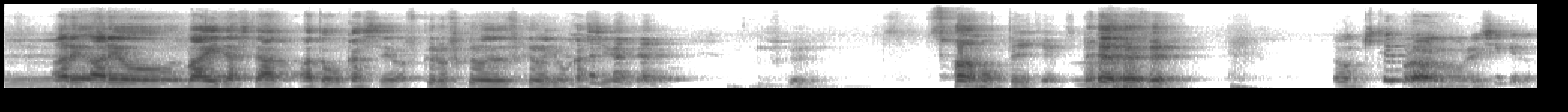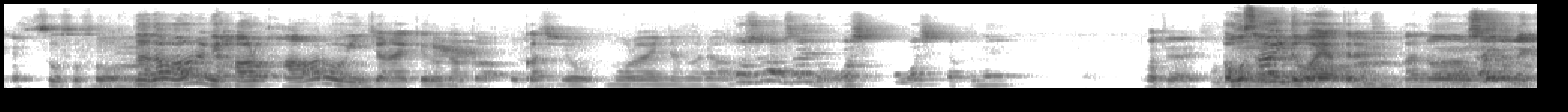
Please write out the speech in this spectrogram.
うんあれあれを前に出してああとお菓子は袋袋袋にお菓子入れて。袋さあ持っていけ。ってでも来てもらうのも嬉しいけどね。そうそうそう、うん。だからなんかある意味ハロハロウィンじゃないけどなんかお菓子をもらいながら。今年のオサイドお菓子お菓子買ってね待ってない。サイドはやってない。です、うん。あのオサイドね。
